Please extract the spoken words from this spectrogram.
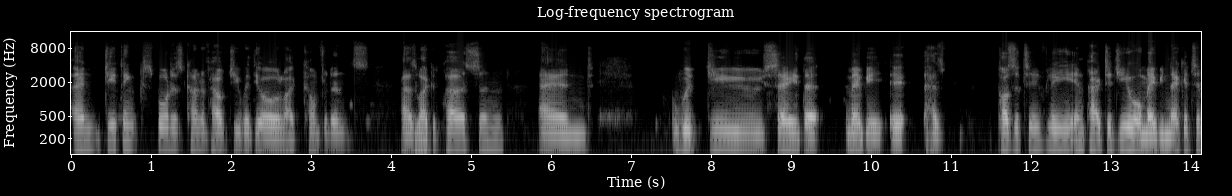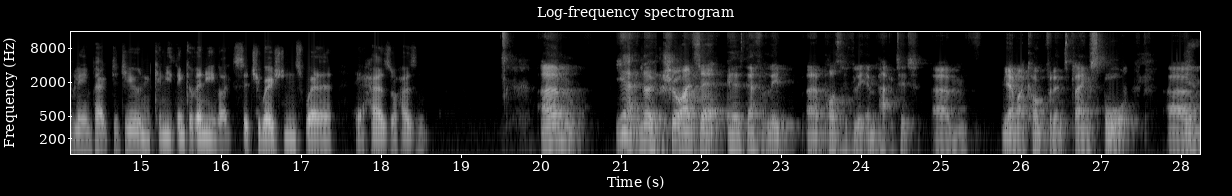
and do you think sport has kind of helped you with your like confidence as mm-hmm. like a person? And would you say that maybe it has positively impacted you or maybe negatively impacted you and can you think of any like situations where it has or hasn't um yeah no for sure i'd say it has definitely uh, positively impacted um yeah my confidence playing sport um yeah.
